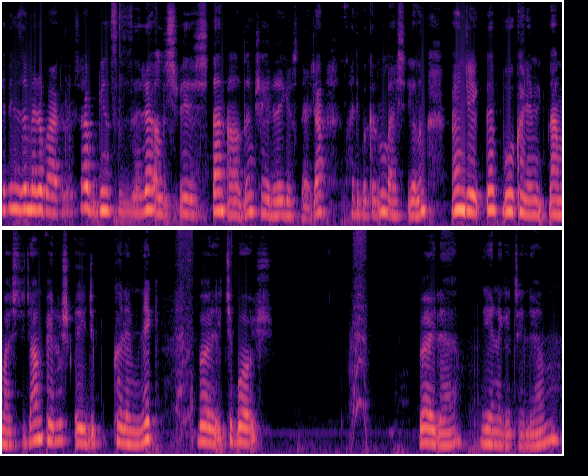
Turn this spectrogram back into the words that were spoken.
Hepinize merhaba arkadaşlar. Bugün sizlere alışverişten aldığım şeyleri göstereceğim. Hadi bakalım başlayalım. Öncelikle bu kalemlikten başlayacağım. Peluş ayıcık kalemlik. Böyle içi boş. Böyle. Diğerine geçelim.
